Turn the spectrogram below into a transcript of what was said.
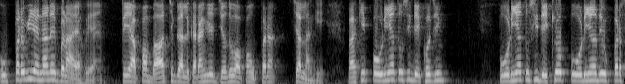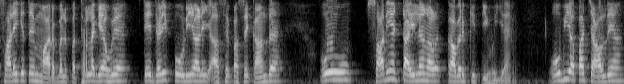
ਉੱਪਰ ਵੀ ਇਹਨਾਂ ਨੇ ਬਣਾਇਆ ਹੋਇਆ ਹੈ। ਤੇ ਆਪਾਂ ਬਾਅਦ ਚ ਗੱਲ ਕਰਾਂਗੇ ਜਦੋਂ ਆਪਾਂ ਉੱਪਰ ਚੱਲਾਂਗੇ। ਬਾਕੀ ਪੌੜੀਆਂ ਤੁਸੀਂ ਦੇਖੋ ਜੀ। ਪੌੜੀਆਂ ਤੁਸੀਂ ਦੇਖਿਓ, ਪੌੜੀਆਂ ਦੇ ਉੱਪਰ ਸਾਰੇ ਕਿਤੇ ਮਾਰਬਲ ਪੱਥਰ ਲੱਗਿਆ ਹੋਇਆ ਹੈ ਤੇ ਜਿਹੜੀ ਪੌੜੀਆਂ ਵਾਲੀ ਆਸੇ-ਪਾਸੇ ਕੰਧ ਹੈ, ਉਹ ਸਾਰੀਆਂ ਟਾਈਲਾਂ ਨਾਲ ਕਵਰ ਕੀਤੀ ਹੋਈ ਹੈ। ਉਹ ਵੀ ਆਪਾਂ ਚੱਲਦੇ ਹਾਂ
